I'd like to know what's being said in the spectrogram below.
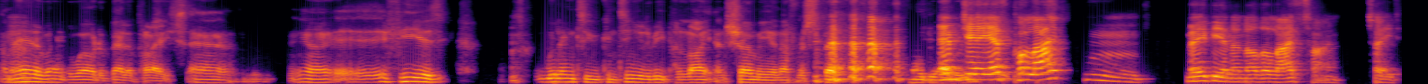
I'm yeah. here to make the world a better place. And you know, if he is willing to continue to be polite and show me enough respect, MJF polite, hmm, maybe in another lifetime, Tate,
